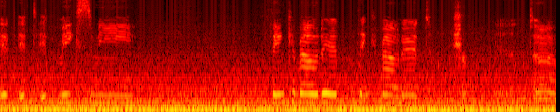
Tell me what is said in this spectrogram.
it, it it makes me think about it think about it Sure. and uh,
